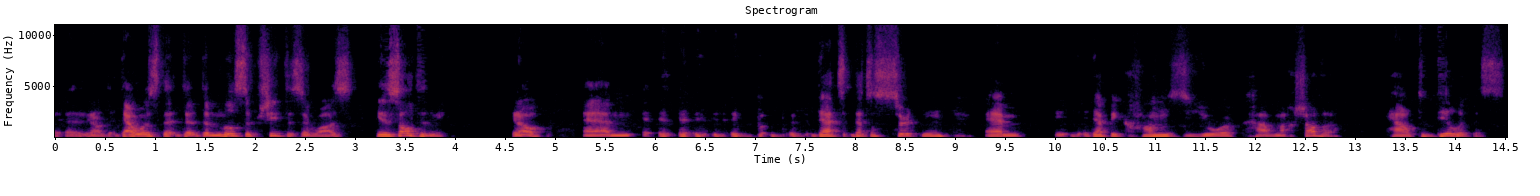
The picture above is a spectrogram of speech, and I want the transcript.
Uh, you know, that was the, the, the Milsa Pshitas it was, he insulted me. You know, um, it, it, it, that's, that's a certain, um, that becomes your Kav Machshava, how to deal with this.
